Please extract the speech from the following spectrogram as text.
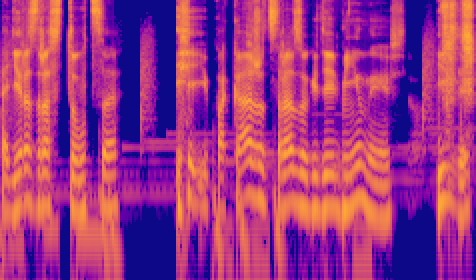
они разрастутся и покажут сразу, где мины, и все.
